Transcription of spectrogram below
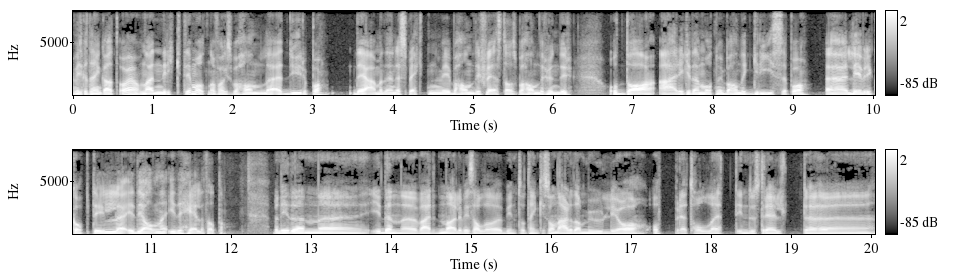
vi skal tenke at å ja, nei, den riktige måten å faktisk behandle et dyr på, det er med den respekten vi behandler, de fleste av oss behandler hunder. Og da er ikke den måten vi behandler griser på, eh, lever ikke opp til idealene i det hele tatt. da. Men i, den, eh, i denne verden, eller hvis alle begynte å tenke sånn, er det da mulig å opprettholde et industrielt uh,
